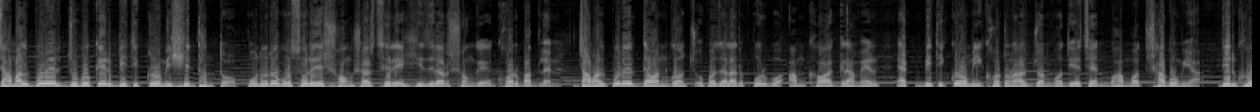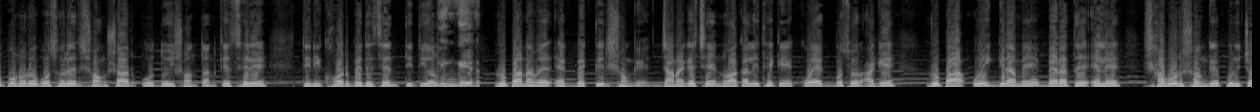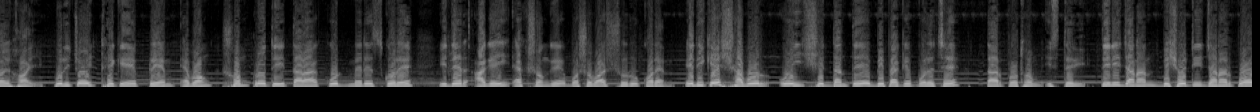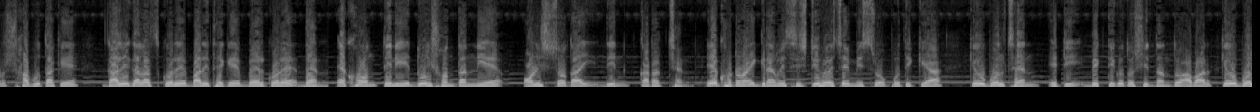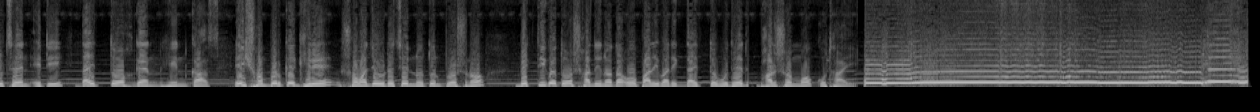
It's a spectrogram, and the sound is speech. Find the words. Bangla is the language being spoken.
জামালপুরের যুবকের ব্যতিক্রমী সিদ্ধান্ত। পনেরো বছরে সংসার ছেড়ে হিজরার সঙ্গে ঘর বাঁধলেন। জামালপুরের দেওয়ানগঞ্জ উপজেলার পূর্ব আমখাওয়া গ্রামের এক ব্যতিক্রমী ঘটনার জন্ম দিয়েছেন মোহাম্মদ সাবু মিয়া। দীর্ঘ পনেরো বছরের সংসার ও দুই সন্তানকে ছেড়ে তিনি ঘর বেঁধেছেন তৃতীয় লিঙ্গের রূপা নামের এক ব্যক্তির সঙ্গে। জানা গেছে, নোয়াখালী থেকে কয়েক বছর আগে রূপা ওই গ্রামে বেড়াতে এলে সাবুর সঙ্গে পরিচয় হয়। পরিচয় থেকে প্রেম এবং সম্প্রতি তারা কোর্ট ম্যারেজ করে ঈদের আগেই একসঙ্গে বসবাস শুরু করেন। এদিকে সাবুর ওই সিদ্ধান্তে বিপাকে পড়েছে তার প্রথম স্ত্রী। তিনি জানান, বিষয়টি জানার পর সাবু তাকে গালিগালাজ করে বাড়ি থেকে বের করে দেন। এখন তিনি দুই সন্তান নিয়ে অনিশ্চয়তায় দিন কাটাচ্ছেন। এ ঘটনায় গ্রামে সৃষ্টি হয়েছে মিশ্র প্রতিক্রিয়া। কেউ বলছেন এটি ব্যক্তিগত সিদ্ধান্ত, আবার কেউ বলছেন এটি দায়িত্ব জ্ঞানহীন কাজ। এই সম্পর্কে ঘিরে সমাজে উঠেছে নতুন প্রশ্ন, ব্যক্তিগত স্বাধীনতা ও পারিবারিক দায়িত্ববোধের ভারসাম্য কোথায়?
